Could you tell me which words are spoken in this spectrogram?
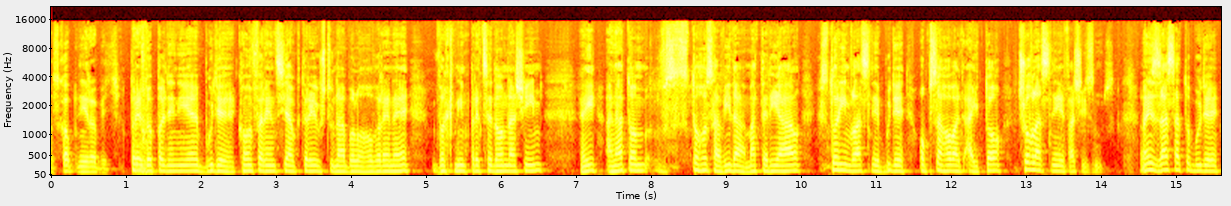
schopní robiť. Pre doplnenie bude konferencia, o ktorej už tu bolo hovorené, vrchným predsedom naším, hej, a na tom z toho sa vydá materiál, s ktorým vlastne bude obsahovať aj to, čo vlastne je fašizmus. Len zasa to bude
